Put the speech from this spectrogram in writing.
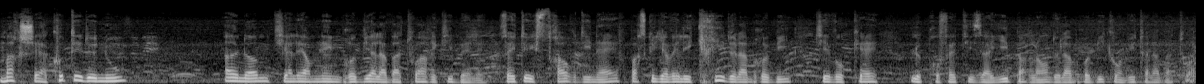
marchait à côté de nous un homme qui allait emmener une brebis à l'abattoir et qui bêlait. Ça a été extraordinaire parce qu'il y avait les cris de la brebis qui évoquaient le prophète Isaïe parlant de la brebis conduite à l'abattoir.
